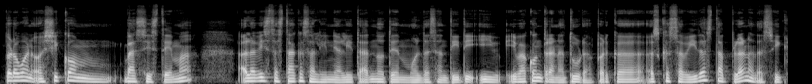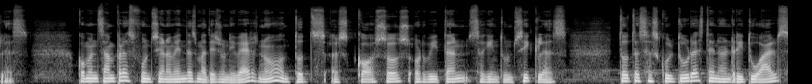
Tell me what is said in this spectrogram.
Però bueno, així com va el sistema, a la vista està que la linealitat no té molt de sentit i, i va contra natura, perquè és que la vida està plena de cicles. Començant per el funcionament del mateix univers, no? on tots els cossos orbiten seguint uns cicles. Totes les cultures tenen rituals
